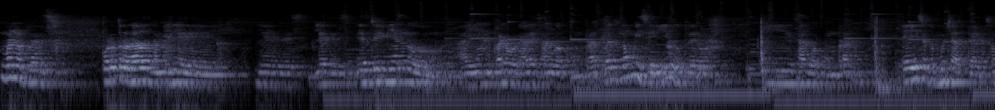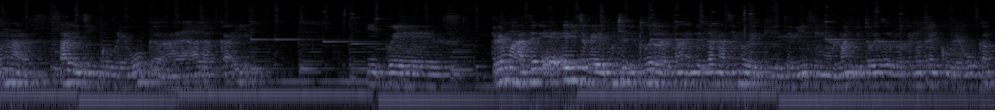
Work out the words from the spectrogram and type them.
Bueno, pues por otro lado también le, les, les- estoy viendo ahí en el Parque Borgales algo a comprar. Pues no muy seguido, pero sí salgo a comprar. He visto que muchas personas salen sin cubreboca a, a la calle. Y pues queremos hacer, he, visto que muchos youtubers lo están haciendo de que se visten al mango y todo eso, los que no traen cubreboca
